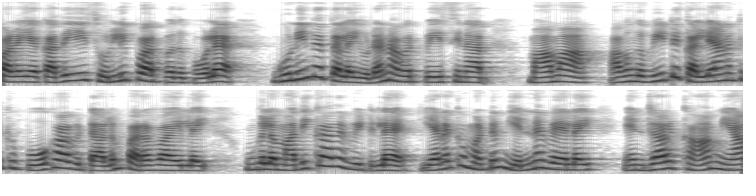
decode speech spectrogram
பழைய கதையை சொல்லி பார்ப்பது போல குனிந்த தலையுடன் அவர் பேசினார். மாமா அவங்க வீட்டு கல்யாணத்துக்கு போகாவிட்டாலும் பரவாயில்லை. உங்களை மதிக்காத வீட்டில் எனக்கு மட்டும் என்ன வேலை? என்றால் காம்யா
